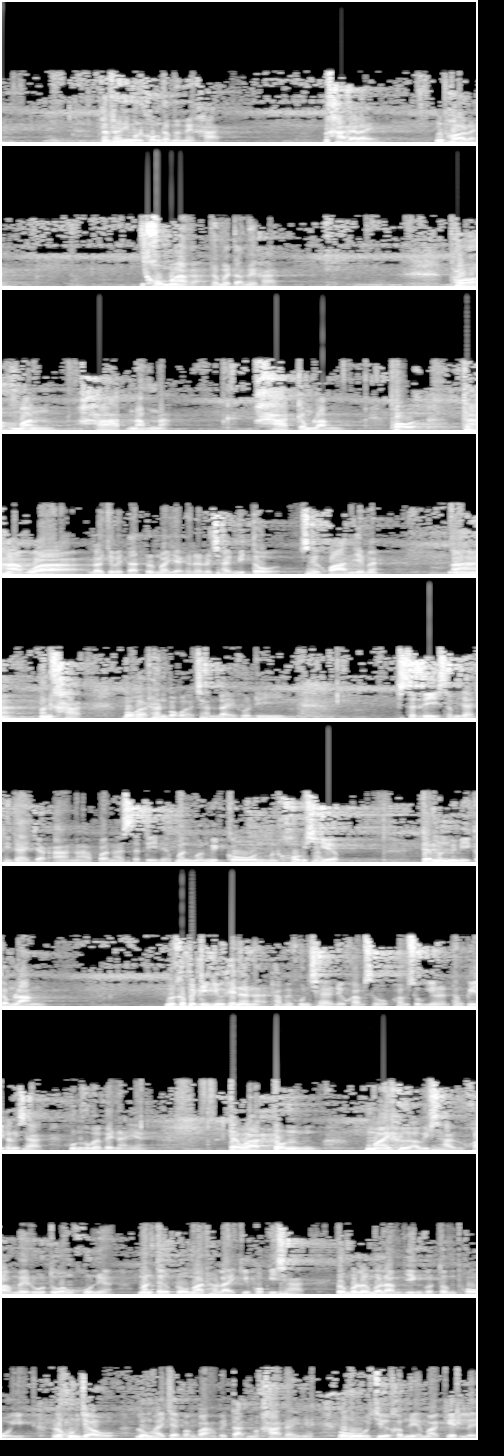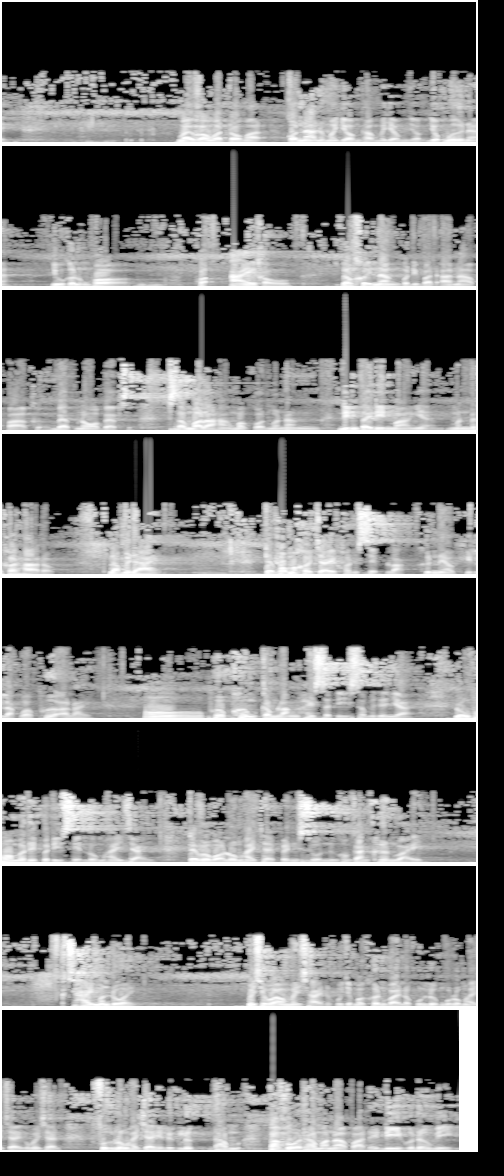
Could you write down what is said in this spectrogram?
ทั้งที่มันคมทำไมไม่ขาด มันขาดอะไร มันเพราะอะไร คมมากอะ่ะทำไมแต่ไม่ขาด เพราะมันขาดน้ำหนัก ขาดกำลัง เพราะถ้าหากว่าเราจะไปตัดต้นไม้ใหญ่ขนาดนั้นเราใช้มิโต้ ใช้ขวานใช่ไหมอ่า มันขาด บอกว่าท่านบอกว่าชั้นใดก็ดี สติสมาธิที่ได้จากอานาปานสติเนี่ย มันเหมือนมีดโกน มันคมเฉียบ แต่มันไม่มีกำลัง มันก็ไปติดอยู่แค่นั้นอะทำให้คุณแช่ในความสงบความสุขอย่างนั้น ทั้งปีทั้งชาติ คุณก็ไม่ไปไหนอะแต่ว่าต้นไม้คืออวิชชาคือความไม่รู้ตัวของคุณเนี่ย มันเติบโตมาเท่าไหร่กี่ภพกี่ชาติ ต้นเบลิ่มเบล่มยิ่งกว่าต้นโพธิ์อีก แล้วคุณจะเอาลมหายใจบางๆ ไปตัดมันขาดได้ไงโอ้โหเจอคำนี้มา get เลย หมายความว่าต่อมา ก่อนหน้านั้นไม่ยอมทำไม่ยอมยกมือนะอยู่กับหลวงพ่อพราะอายเขา เราเคยนั่งปฏิบัติอาณาปาแบบหนอแบบสัมมาราหังมาก่อนมานั่ง ดิ้นไปดิ้นมาอย่างเงี้ยมันไม่ค่อยท่าหรอกรับไม่ได้ แต่พอมาเข้าใจคอนเซปต์หลัก คือแนวคิดหลักว่าเพื่ออะไรอ๋อเพื่อเพิ่มกำลังให้สติสัมปชัญญะหลวงพ่อไม่ได้ปฏิเสธลมหายใจ แต่เราบอกลมหายใจเป็นส่วนหนึ่งของการเคลื่อนไหว ใช้มันด้วย ไม่ใช่ว่าไม่ใช้ถ้าคุณจะมาเคลื่อนไหว แล้วคุณลืมลมหายใจก็ไม่ใช่ ฝึกลมหายใจให้ลึกๆทำปรากฏว่าทำอนาปาได้ดีกว่าเดิมอีก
